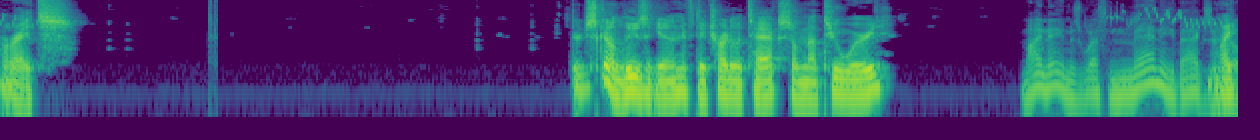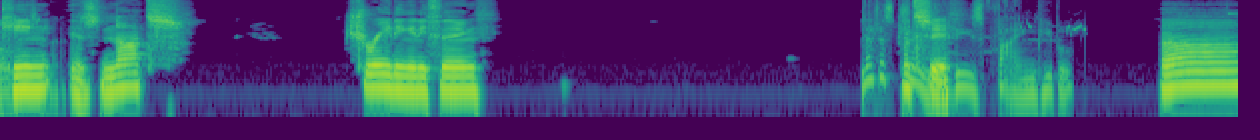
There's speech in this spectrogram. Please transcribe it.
Alright. They're just gonna lose again if they try to attack, so I'm not too worried. My name is worth many bags of My gold, king sir. is not trading anything. Let us Let's trade see. these fine people. Uh,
